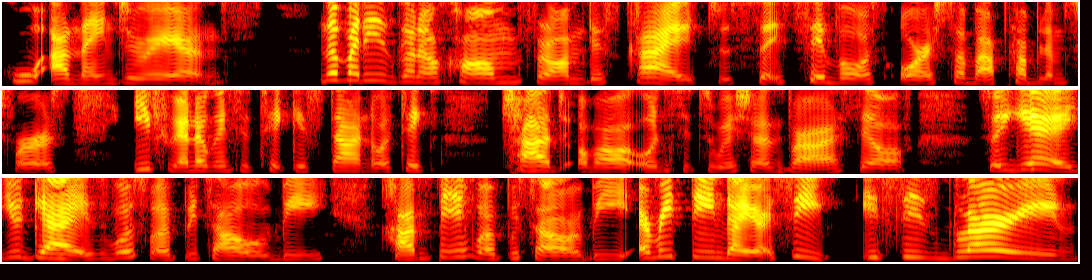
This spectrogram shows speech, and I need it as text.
who are Nigerians. Nobody is going to come from the sky to save us or solve our problems for us if we are not going to take a stand or take charge of our own situations by ourselves. So yeah, you guys vote for Peter Obi, campaign for Peter Obi. Everything that you see, it is glaring.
